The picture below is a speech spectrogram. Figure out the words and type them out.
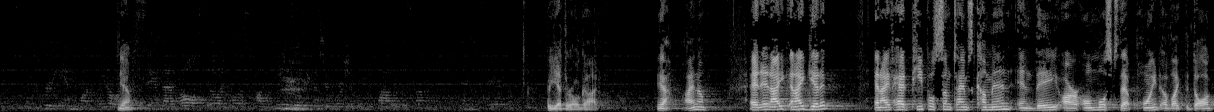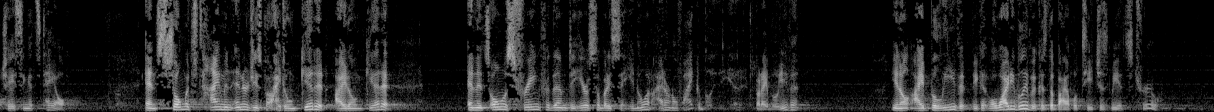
three in one, they don't Yeah. understand that at all. Still, as well as polytheism, because you're worshiping the Father, the Son, and the Spirit. But yet they're all God. Yeah, I know. And, and, I, and I get it. And I've had people sometimes come in and they are almost to that point of like the dog chasing its tail. And so much time and energy is, but I don't get it. I don't get it. And it's almost freeing for them to hear somebody say, you know what, I don't know if I completely get it, but I believe it. You know, I believe it because, well, why do you believe it? Because the Bible teaches me it's true.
